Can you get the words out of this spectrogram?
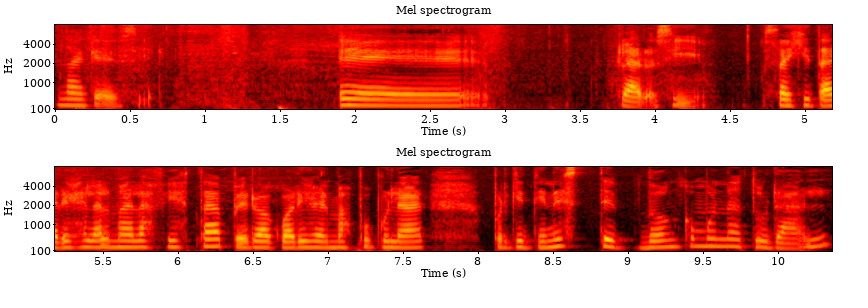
Nada que decir. Eh, claro, sí, Sagitario es el alma de la fiesta, pero Acuario es el más popular porque tiene este don como natural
